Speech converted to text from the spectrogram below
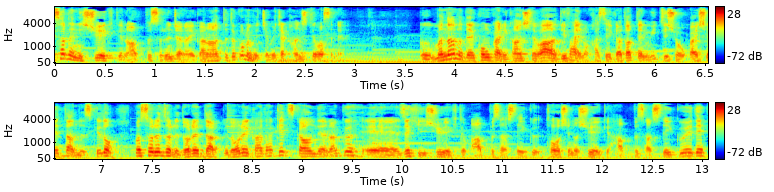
さらに収益っていうのをアップするんじゃないかなってところをめちゃめちゃ感じてますね。うんまあ、なので今回に関しては DeFi の稼ぎ方っていうのを3つ紹介してたんですけど、まあ、それぞれどれだどれかだけ使うんではなく、えー、ぜひ収益とかアップさせていく、投資の収益をアップさせていく上で、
